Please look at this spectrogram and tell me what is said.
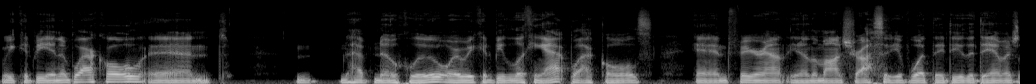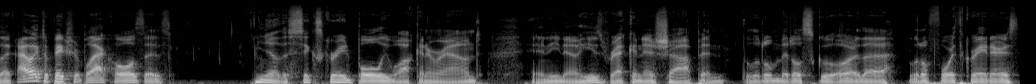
we could be in a black hole and have no clue, or we could be looking at black holes and figuring out you know the monstrosity of what they do, the damage. Like I like to picture black holes as you know the sixth grade bully walking around, and you know he's wrecking his shop, and the little middle school or the little fourth graders,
